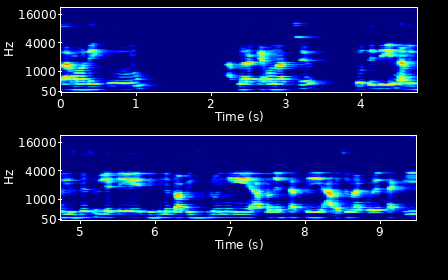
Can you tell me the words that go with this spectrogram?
আসসালামু আলাইকুম। আপনারা কেমন আছেন? প্রতিদিন আমি বিজনেস রিলেটেড বিভিন্ন নিয়ে আপনাদের সাথে আলোচনা করে থাকি।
